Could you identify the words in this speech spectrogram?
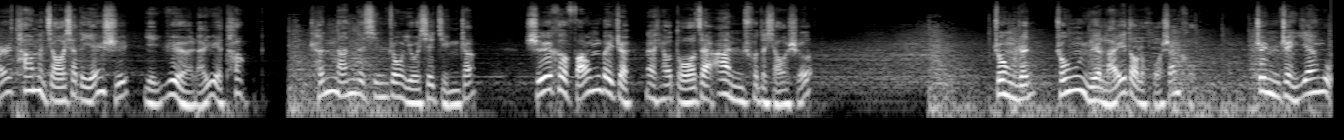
而他们脚下的岩石也越来越烫。陈南的心中有些紧张，时刻防备着那条躲在暗处的小蛇。众人终于来到了火山口，阵阵烟雾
